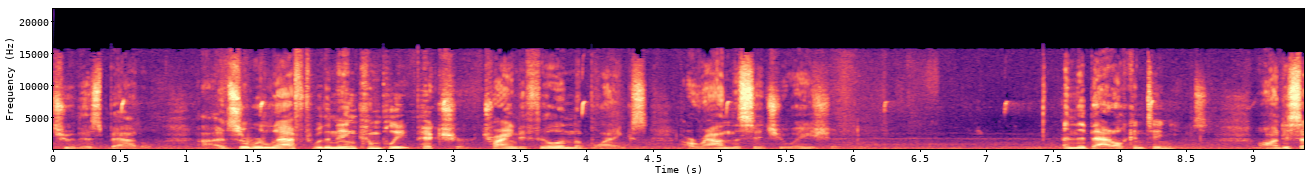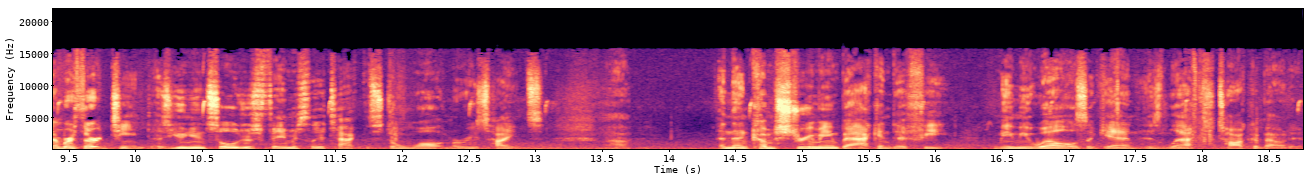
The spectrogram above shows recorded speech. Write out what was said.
to this battle. Uh, and so we're left with an incomplete picture, trying to fill in the blanks around the situation. And the battle continues on December 13th as Union soldiers famously attacked the stone wall at Marye's Heights uh, and then come streaming back in defeat. Mimi Wells, again, is left to talk about it.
